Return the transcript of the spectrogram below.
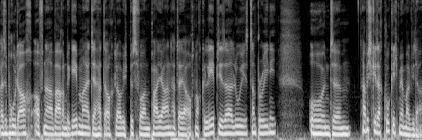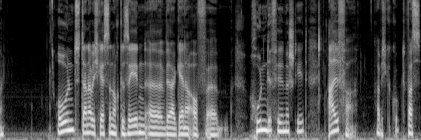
also beruht auch auf einer wahren Begebenheit. Der hat auch, glaube ich, bis vor ein paar Jahren hat er ja auch noch gelebt, dieser Louis Zamperini. Und ähm, habe ich gedacht, gucke ich mir mal wieder an. Und dann habe ich gestern noch gesehen, äh, wer gerne auf äh, Hundefilme steht, Alpha habe ich geguckt, was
